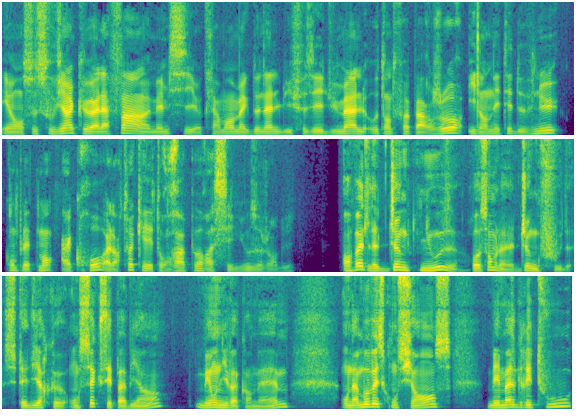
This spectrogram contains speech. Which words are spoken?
Et on se souvient qu'à la fin, même si euh, clairement McDonald's lui faisait du mal autant de fois par jour, il en était devenu complètement accro. Alors toi, quel est ton rapport à ces news aujourd'hui? En fait, la junk news ressemble à la junk food. C'est-à-dire qu'on sait que c'est pas bien, mais on y va quand même. On a mauvaise conscience, mais malgré tout,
